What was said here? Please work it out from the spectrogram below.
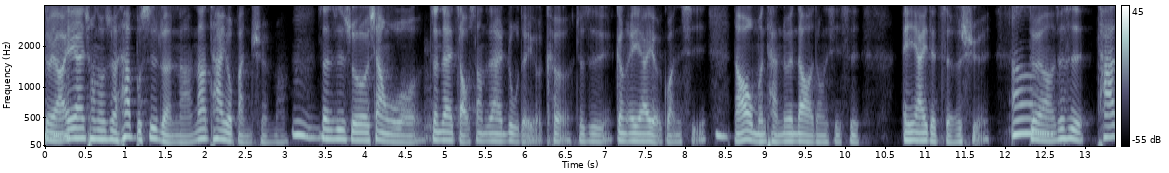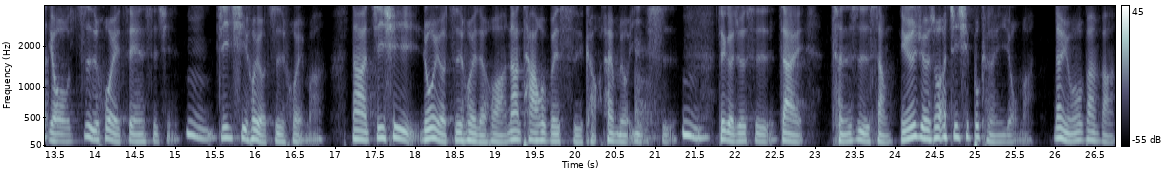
对啊，AI 创作出来，它不是人啊，那它有版权吗？嗯，甚至说，像我正在早上正在录的一个课，就是跟 AI 有关系。嗯，然后我们谈论到的东西是 AI 的哲学。哦，对啊，就是它有智慧这件事情。嗯，机器会有智慧吗？那机器如果有智慧的话，那它会不会思考？它有没有意识？嗯，这个就是在。程式上，你会觉得说啊，机器不可能有嘛？那有没有办法，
